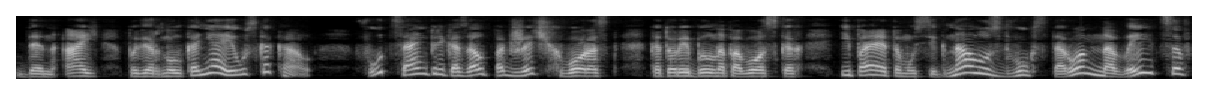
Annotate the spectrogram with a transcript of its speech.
Дэн Ай повернул коня и ускакал. Фу Цань приказал поджечь хворост, который был на повозках, и по этому сигналу с двух сторон на вейцев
